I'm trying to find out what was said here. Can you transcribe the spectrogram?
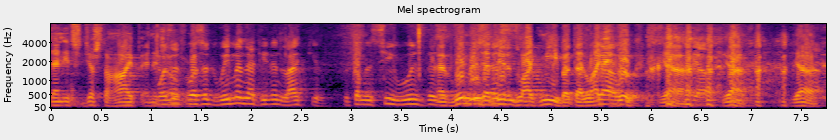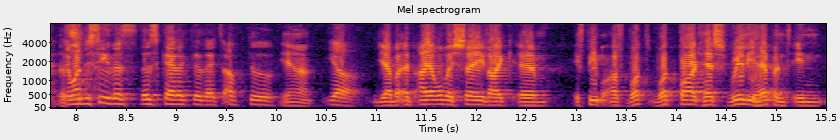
then it's just a hype and it's Was it over. was it women that didn't like you to come and see who is this? Uh, women that this- didn't like me, but they liked Yeah. the book. Yeah, Yeah. yeah, yeah. They want to see this this character that's up to yeah, yeah. yeah. But I always say, like, um, if people ask what what part has really happened in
